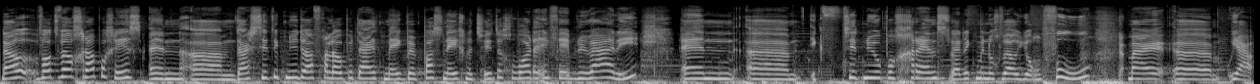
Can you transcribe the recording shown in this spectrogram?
Nou, wat wel grappig is, en ehm, daar zit ik nu de afgelopen tijd mee. Ik ben pas 29 geworden in februari. En ehm, ik zit nu op een grens waar ik me nog wel jong voel. Maar ehm, ja,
